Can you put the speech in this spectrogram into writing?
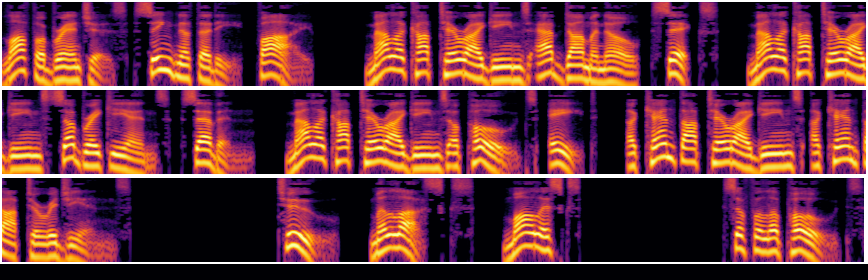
Lophobranches Syngnathidae, 5. Malacopterygenes abdomino, 6. Malacopterygenes subrachiens, 7. Malacopterygenes apodes, 8. Acanthopterygenes Acanthopterygians 2. Mollusks mollusks Cephalopods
